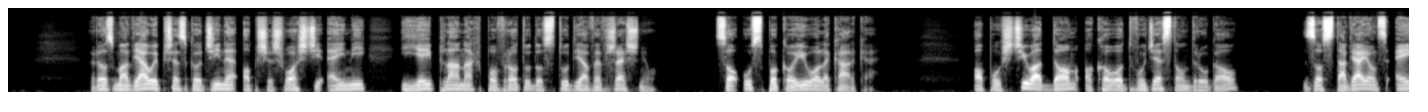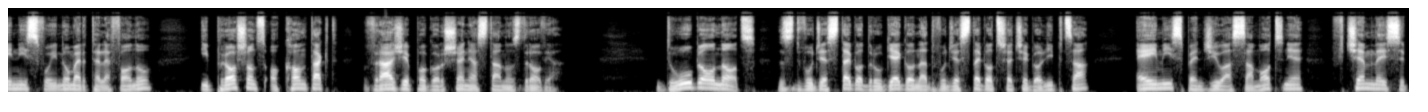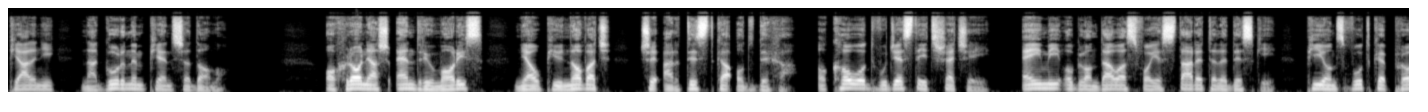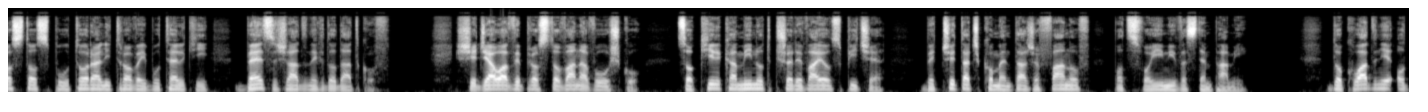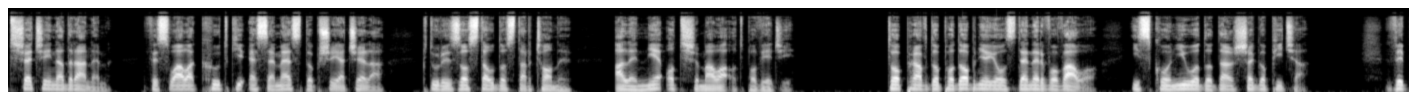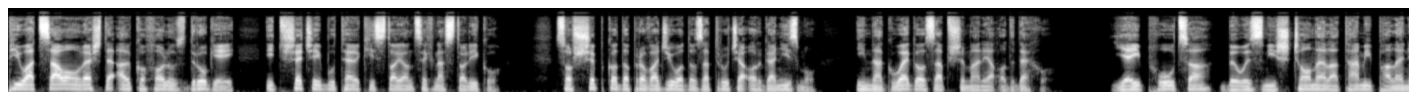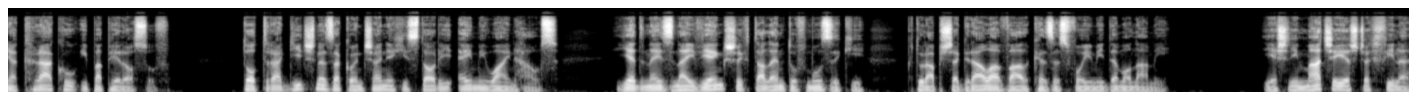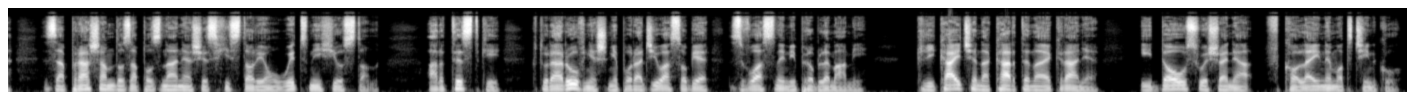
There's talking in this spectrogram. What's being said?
Rozmawiały przez godzinę o przyszłości Amy i jej planach powrotu do studia we wrześniu. co uspokoiło lekarkę. Opuściła dom około 22, zostawiając Amy swój numer telefonu i prosząc o kontakt w razie pogorszenia stanu zdrowia. Długą noc z 22 na 23 lipca Amy spędziła samotnie w ciemnej sypialni na górnym piętrze domu. Ochroniarz Andrew Morris miał pilnować, czy artystka oddycha. Około 23 Amy oglądała swoje stare teledyski, pijąc wódkę prosto z półtora litrowej butelki, bez żadnych dodatków. Siedziała wyprostowana w łóżku, co kilka minut przerywając picie, by czytać komentarze fanów pod swoimi występami. Dokładnie o trzeciej nad ranem wysłała krótki SMS do przyjaciela, który został dostarczony, ale nie otrzymała odpowiedzi. To prawdopodobnie ją zdenerwowało i skłoniło do dalszego picia. Wypiła całą resztę alkoholu z drugiej i trzeciej butelki stojących na stoliku, co szybko doprowadziło do zatrucia organizmu i nagłego zatrzymania oddechu. Jej płuca były zniszczone latami palenia kraku i papierosów. To tragiczne zakończenie historii Amy Winehouse, jednej z największych talentów muzyki, która przegrała walkę ze swoimi demonami. Jeśli macie jeszcze chwilę, zapraszam do zapoznania się z historią Whitney Houston, artystki, która również nie poradziła sobie z własnymi problemami. Klikajcie na kartę na ekranie i do usłyszenia w kolejnym odcinku.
